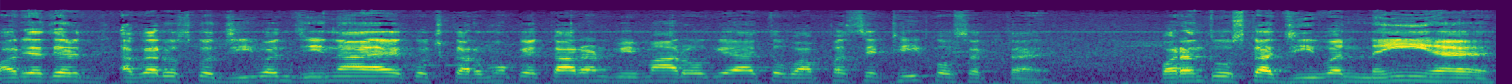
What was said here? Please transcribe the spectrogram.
और यदि अगर उसको जीवन जीना है, कुछ कर्मों के कारण बीमार हो गया है तो वापस से ठीक हो सकता है। परंतु उसका जीवन नहीं है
